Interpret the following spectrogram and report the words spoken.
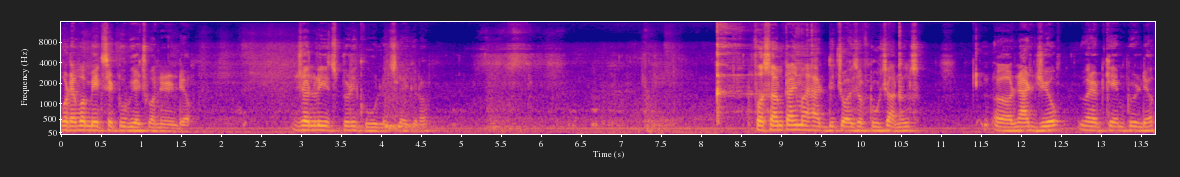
whatever makes it to VH1 in India. Generally, it's pretty cool. It's like you know. For some time, I had the choice of two channels, uh, Nat Geo when it came to India,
